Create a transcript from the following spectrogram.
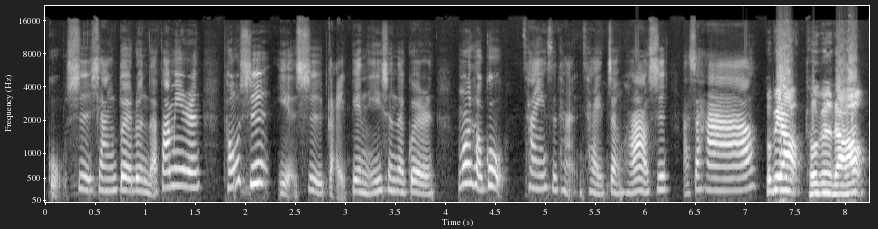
股市相对论的发明人，同时也是改变你一生的贵人——摩尔投顾蔡因斯坦蔡振华老师，老师好，Ruby 好，投资朋友大家好。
